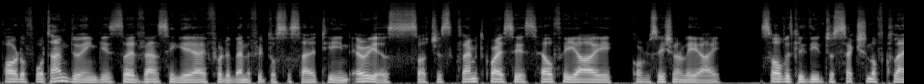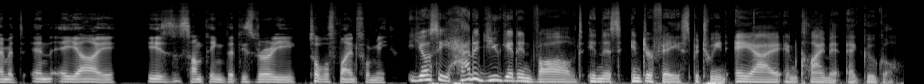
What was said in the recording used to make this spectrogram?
Part of what I'm doing is advancing AI for the benefit of society in areas such as climate crisis, health AI, conversational AI. So, obviously, the intersection of climate and AI is something that is very top of mind for me. Yossi, how did you get involved in this interface between AI and climate at Google?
